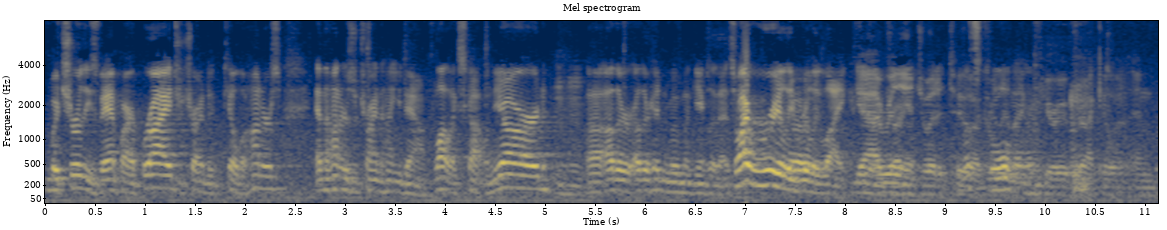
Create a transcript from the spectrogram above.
mature these vampire brides. You're trying to kill the hunters, and the hunters are trying to hunt you down. It's a lot like Scotland Yard, uh, other other hidden movement games like that. So I really really like. Yeah, I Fury of really Dracula. enjoyed it too. That's I cool, really like. Fury of Dracula, and you know,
